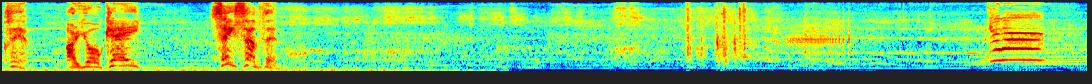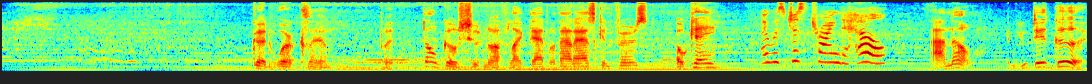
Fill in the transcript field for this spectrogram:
Clem, are you okay? Say something! Ta-da! Good work, Clem. But don't go shooting off like that without asking first, okay? I was just trying to help. I know, and you did good.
